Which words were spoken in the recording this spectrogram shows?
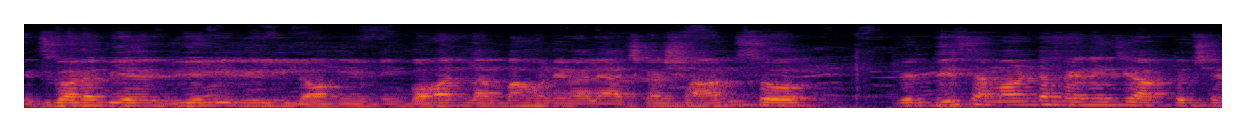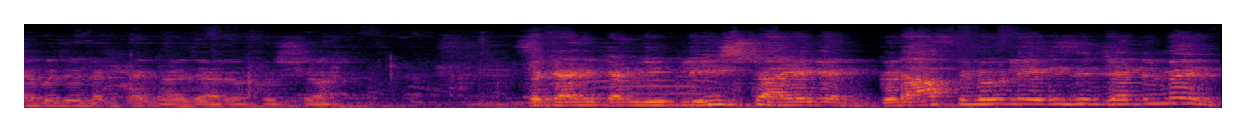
it's gonna be a really really long evening. बहुत लंबा होने वाला है आज का शाम. So with this amount of energy, आप तो 6 बजे लगता है घर जा रहे हो for sure. So can can we please try again? Good afternoon, ladies and gentlemen.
